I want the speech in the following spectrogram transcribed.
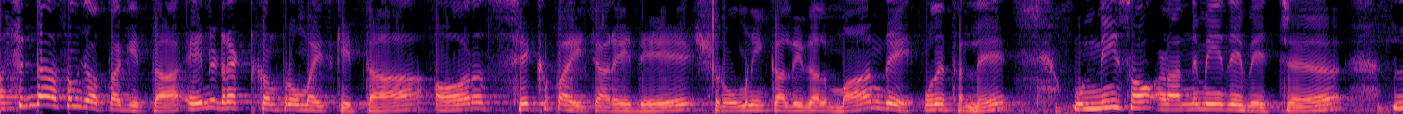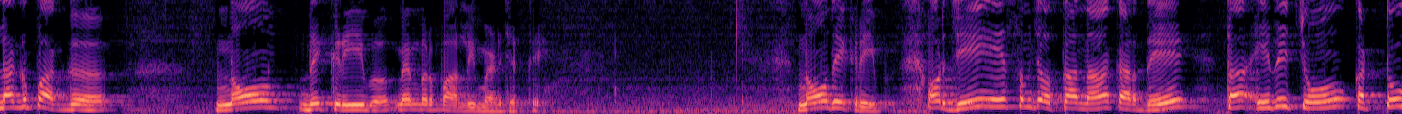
ਅਸਿੱਧਾ ਸਮਝੌਤਾ ਕੀਤਾ ਇਨਡਾਇਰੈਕਟ ਕੰਪਰੋਮਾਈਜ਼ ਕੀਤਾ ਔਰ ਸਿੱਖ ਭਾਈਚਾਰੇ ਦੇ ਸ਼੍ਰੋਮਣੀ ਅਕਾਲੀ ਦਲ ਮਾਨ ਦੇ ਉਹਦੇ ਥੱਲੇ 1999 ਦੇ ਵਿੱਚ ਲਗਭਗ 9 ਦੇ ਕਰੀਬ ਮੈਂਬਰ ਪਾਰਲੀਮੈਂਟ ਜਿੱਤੇ। 9 ਦੇ ਕਰੀਬ। ਔਰ ਜੇ ਇਹ ਸਮਝੌਤਾ ਨਾ ਕਰਦੇ, ਤਾਂ ਇਹਦੇ ਚੋਂ ਘੱਟੋ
